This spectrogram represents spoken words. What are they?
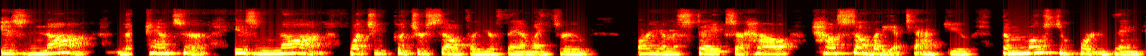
is not the cancer, is not what you put yourself or your family through or your mistakes or how how somebody attacked you the most important thing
